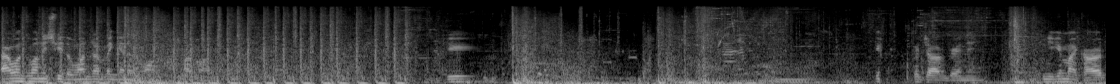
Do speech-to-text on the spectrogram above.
That one's one HP, the one jumping in is one. one, one. Dude. Good job, Granny. Can you get my card?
